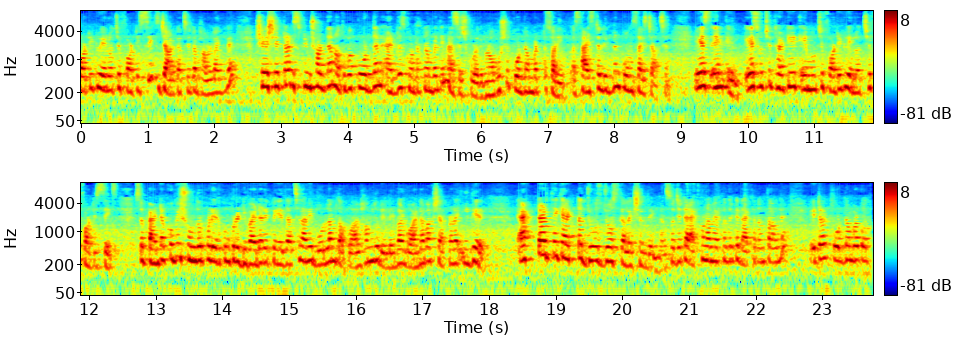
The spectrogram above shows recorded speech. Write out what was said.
ফর্টি টু এন হচ্ছে ফর্টি সিক্স যার কাছে এটা ভালো লাগবে, সে সেটার স্ক্রিনশট দেন অথবা কোড দেন অ্যাড্রেস কন্ট্যাক্ট নাম্বার দিয়ে মেসেজ করে দেবেন। অবশ্যই কোড নাম্বারটা সরি সাইজটা লিখবেন, কোন সাইজটা আছেন এস এম এল এস হচ্ছে থার্টি এইট এম হচ্ছে ফর্টি টু এল হচ্ছে ফর্টি সিক্স সো প্যান্টটা খুবই সুন্দর করে এরকম করে ডিভাইডারে পেয়ে যাচ্ছেন। আমি বললাম তখন আলহামদুলিল্লাহ, এবার গয়না বাক্সে আপনারা ঈদের একটার থেকে একটা জোস জোস কালেকশন দেখবেন। সো যেটা এখন আমি আপনাদেরকে দেখালাম তাহলে, এটার কোড নাম্বার কত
